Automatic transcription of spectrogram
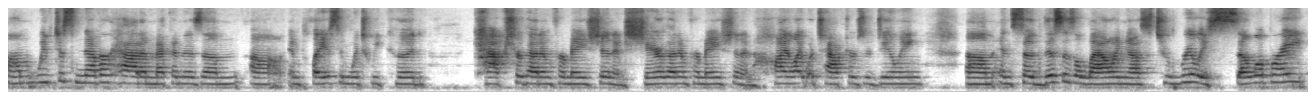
Um, we've just never had a mechanism uh, in place in which we could capture that information and share that information and highlight what chapters are doing. Um, and so this is allowing us to really celebrate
